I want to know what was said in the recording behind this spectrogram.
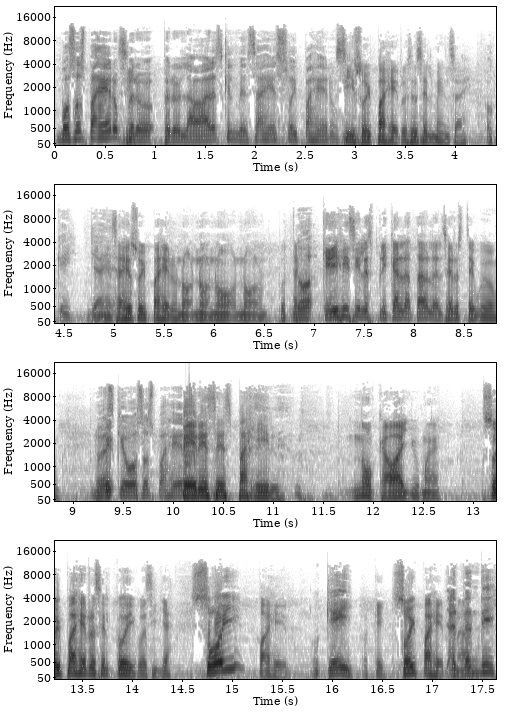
Vos sos pajero, Sí. pero, pero la verdad es que el mensaje es soy pajero. Sí, soy pajero, ese es el mensaje. Ok, el ya, ya. mensaje soy pajero. No, no, no, no. puta, No, qué difícil explicar la tabla del cero este huevón. No es que vos sos pajero. Pérez es pajero. No, caballo, mae. Soy pajero es el código, así ya. Soy pajero. Ok, Ok, soy pajero. ya entendí.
